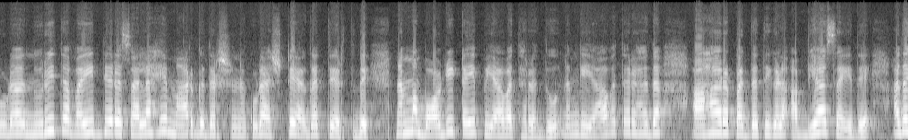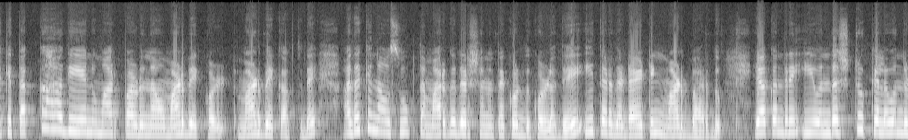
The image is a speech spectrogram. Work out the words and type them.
ಕೂಡ ನುರಿತ ವೈದ್ಯರ ಸಲಹೆ ಮಾರ್ಗದರ್ಶನ ಕೂಡ ಅಷ್ಟೇ ಅಗತ್ಯ ಇರ್ತದೆ. ನಮ್ಮ ಬಾಡಿ ಟೈಪ್ ಯಾವ ಥರದ್ದು, ನಮಗೆ ಯಾವ ತರಹದ ಆಹಾರ ಪದ್ಧತಿಗಳ ಅಭ್ಯಾಸ ಇದೆ, ಅದಕ್ಕೆ ತಕ್ಕ ಹಾಗೆ ಏನು ಮಾರ್ಪಾಡು ನಾವು ಮಾಡಬೇಕು, ಮಾಡಬೇಕಾಗ್ತದೆ, ಅದಕ್ಕೆ ನಾವು ಸೂಕ್ತ ಮಾರ್ಗದರ್ಶನ ತೆಗೆದುಕೊಳ್ಳದೆ ಈ ತರದ ಡಯಟಿಂಗ್ ಮಾಡಬಾರ್ದು. ಯಾಕಂದ್ರೆ ಈ ಒಂದಷ್ಟು ಕೆಲವೊಂದು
